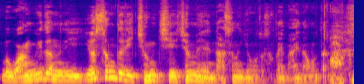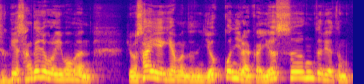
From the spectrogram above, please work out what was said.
뭐 왕비든 이 여성들이 정치의 전면에 나서는 경우도 상당히 많이 나온다. 아, 그래. 상대적으로 이 보면 요 사이 얘기하면 여권이랄까 여성들의 어떤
